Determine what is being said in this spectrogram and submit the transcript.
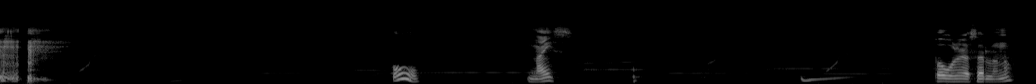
Oh, nice. Puedo volver a hacerlo, ¿no?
